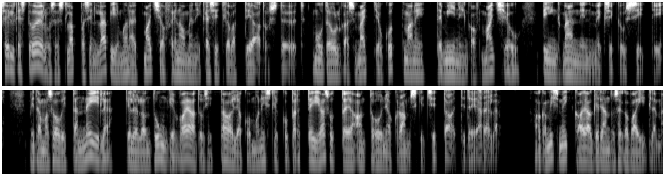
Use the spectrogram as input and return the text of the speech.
selgest õelusest lappasin läbi mõned macho fenomeni käsitlevad teadustööd, muude hulgas Matthew Gutmani The meaning of macho, being man in Mexico City, mida ma soovitan neile, kellel on tungiv vajadus Itaalia kommunistliku partei asutaja Antonio Gramsci tsitaatide järele. aga mis me ikka ajakirjandusega vaidleme,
